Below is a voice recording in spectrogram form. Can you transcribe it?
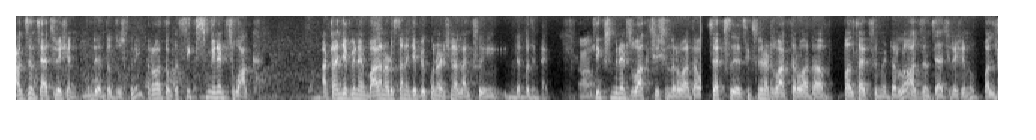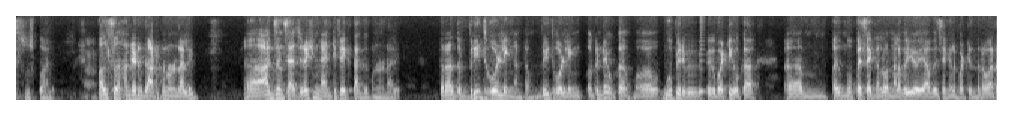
ఆక్సిజన్ సాచురేషన్ ముందు ఎంతో చూసుకుని తర్వాత ఒక సిక్స్ మినిట్స్ వాక్ అట్లా అని చెప్పి నేను బాగా నడుస్తానని చెప్పి ఎక్కువ నడిచిన లంగ్స్ దెబ్బతింటాయి. సిక్స్ మినిట్స్ వాక్ చేసిన తర్వాత సిక్స్ సిక్స్ మినిట్స్ వాక్ తర్వాత పల్స్ ఆక్సిమీటర్లో ఆక్సిజన్ సాచురేషన్ పల్స్ చూసుకోవాలి. పల్స్ హండ్రెడ్ దాటకుండా ఉండాలి. ఆక్సిజన్ సాచురేషన్ నైన్టీ ఫైవ్ తగ్గకుండా ఉండాలి. తర్వాత బ్రీత్ హోల్డింగ్ అంటాం. బ్రీత్ హోల్డింగ్ ఒకటే ఒక ఊపిరి బిగబట్టి ఒక ముప్పై సెకండ్లు నలభై యాభై సెకండ్లు పట్టిన తర్వాత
